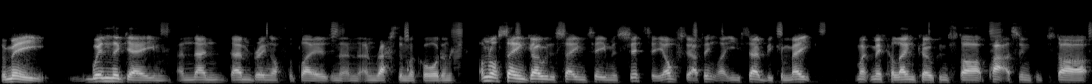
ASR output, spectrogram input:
for me, win the game and then then bring off the players and, and, and rest them accordingly. I'm not saying go with the same team as City. Obviously, I think, like you said, we can make Mik- Mykolenko can start, Patterson can start,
